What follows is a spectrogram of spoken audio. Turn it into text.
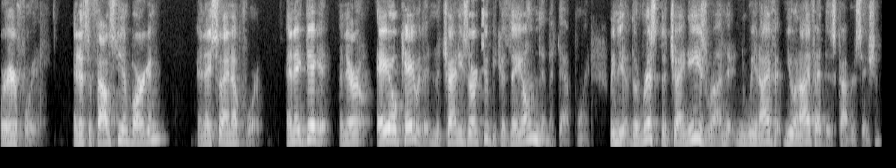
We're here for you." And it's a Faustian bargain, and they sign up for it and they dig it and they're a-okay with it and the chinese are too because they own them at that point. I mean the, the risk the chinese run and we and i've you and i've had this conversation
